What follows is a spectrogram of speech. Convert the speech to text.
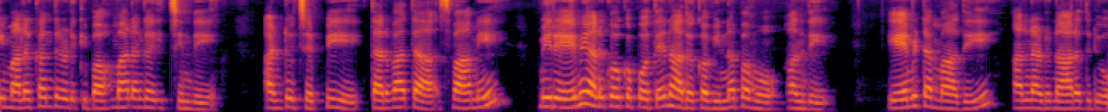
ఈ మనకందరుడికి బహుమానంగా ఇచ్చింది. అంటూ చెప్పి తర్వాత స్వామి మీరేమీ అనుకోకపోతే నాదొక విన్నపము అంది. ఏమిటమ్మా అది? అన్నాడు నారదుడు.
